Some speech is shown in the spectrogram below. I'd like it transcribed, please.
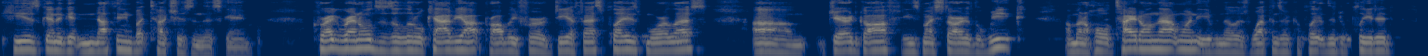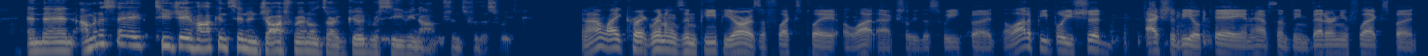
He is going to get nothing but touches in this game. Craig Reynolds is a little caveat, probably for DFS plays, more or less. Um, Jared Goff, he's my start of the week. I'm going to hold tight on that one, even though his weapons are completely depleted. And then I'm going to say TJ Hockenson and Josh Reynolds are good receiving options for this week. And I like Craig Reynolds in PPR as a flex play a lot actually this week. But a lot of people you should actually be okay and have something better in your flex. But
